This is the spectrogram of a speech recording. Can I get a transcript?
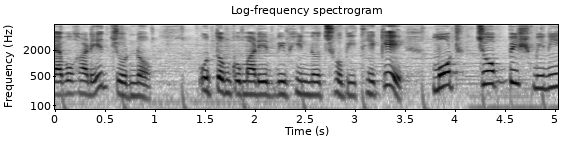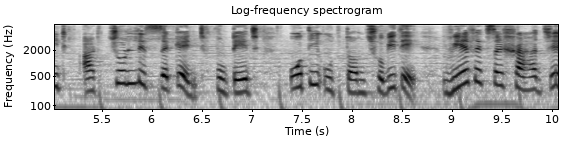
ব্যবহারের জন্য। উত্তম কুমারের বিভিন্ন ছবি থেকে মোট চব্বিশ মিনিট আটচল্লিশ সেকেন্ড ফুটেজ অতি উত্তম ছবিতে ভিএফএক্স এর সাহায্যে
